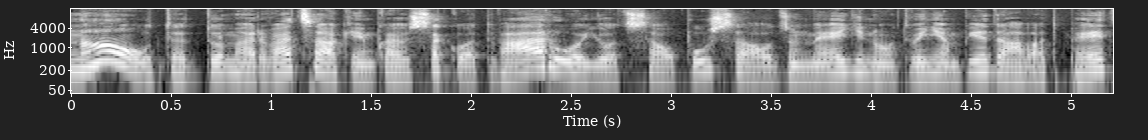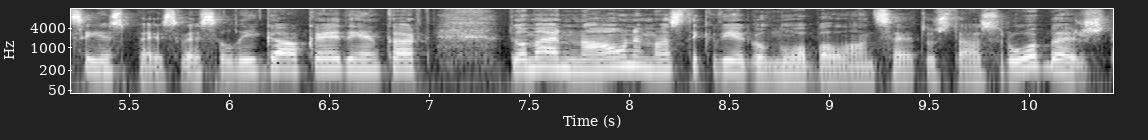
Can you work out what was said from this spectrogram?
nav, tad tomēr vecākiem, kā jūs sakot, vērojot savu pusaudzi un mēģinot viņam piedāvāt pēc iespējas veselīgāku ēdienkārti, tomēr nav nemaz tik viegli nobalansēt uz tās robežas,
